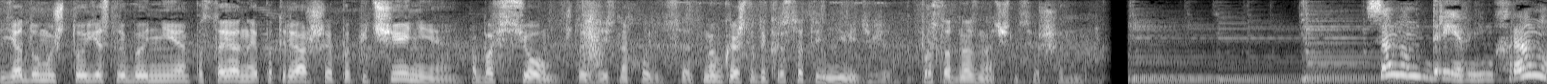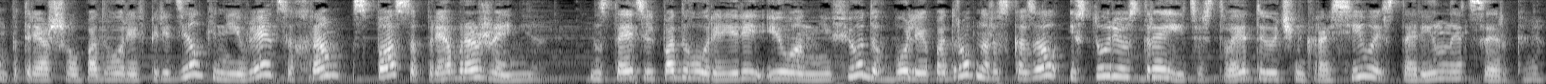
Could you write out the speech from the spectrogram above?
И я думаю, что если бы не постоянное патриаршее попечение обо всем, что здесь находится, мы бы, конечно, этой красоты не видели. Просто однозначно совершенно. Самым древним храмом Патриаршего подворья в Переделкине является храм Спаса Преображения. Настоятель подворья Ирий Иоанн Нефедов более подробно рассказал историю строительства этой очень красивой старинной церкви.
